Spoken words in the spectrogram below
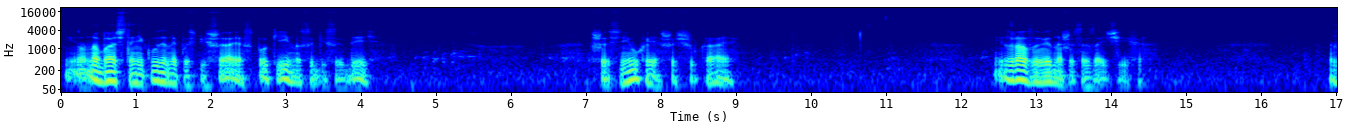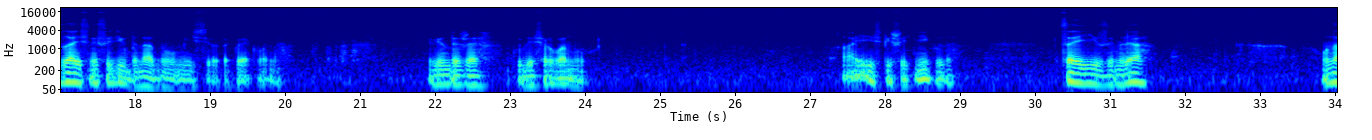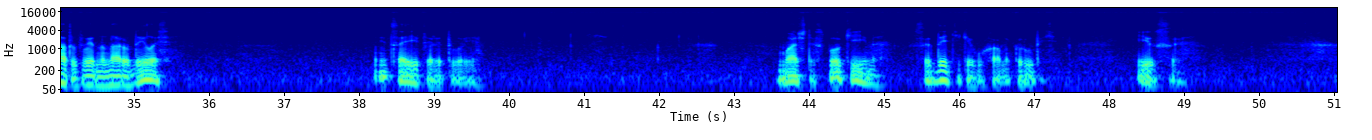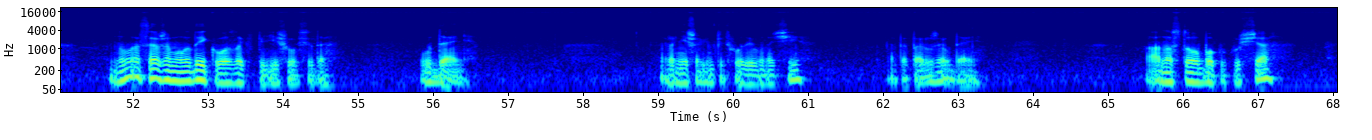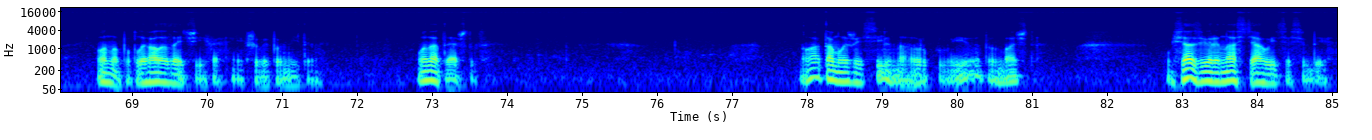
І вона, бачите, нікуди не поспішає, спокійно собі сидить. Щось нюхає, щось шукає. І зразу видно, що це зайчиха. Заєць не сидів би на одному місці, отако, як вона. Він би вже кудись рванув. А їй спішить нікуди. Це її земля. Вона тут, видно, народилась. І це її територія. Бачите, спокійно. Сидить тільки вухами крутить. І все. Ну, а це вже молодий козлик підійшов сюди у день. Раніше він підходив вночі, а тепер уже в день. А на з того боку куща воно поплигала зайчиха, якщо ви помітили. Вона теж тут. Ну, а там лежить сіль на горбку. І от, от бачите. Уся звірина стягується сюди.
